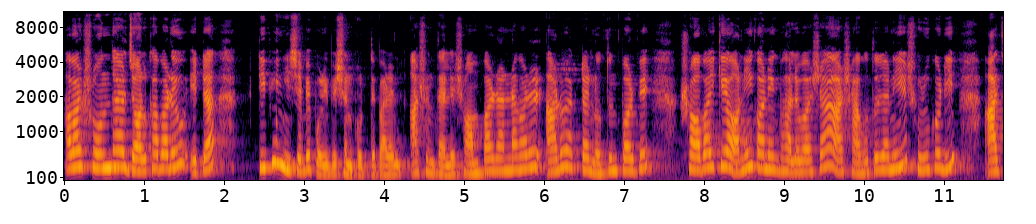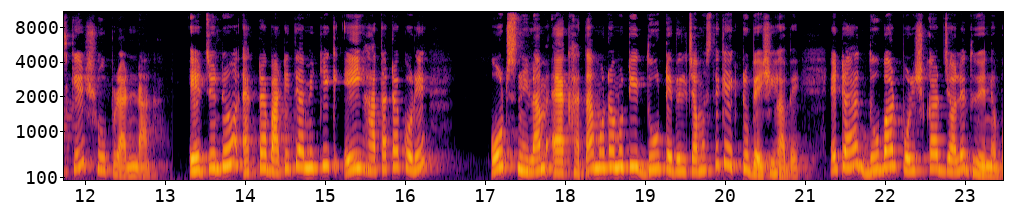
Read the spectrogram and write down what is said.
আবার সন্ধ্যার জলখাবারেও এটা টিফিন হিসেবে পরিবেশন করতে পারেন। আসুন তাহলে সম্পার রান্নাঘরের আরও একটা নতুন পর্বে সবাইকে অনেক অনেক ভালোবাসা আর স্বাগত জানিয়ে শুরু করি আজকের স্যুপ রান্না। এর জন্য একটা বাটিতে আমি ঠিক এই হাতাটা করে ওটস নিলাম এক হাতা, মোটামুটি দু টেবিল চামচ থেকে একটু বেশি হবে। এটা দুবার পরিষ্কার জলে ধুয়ে নেব।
